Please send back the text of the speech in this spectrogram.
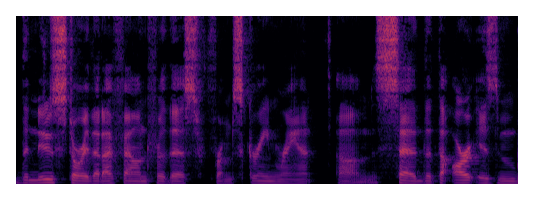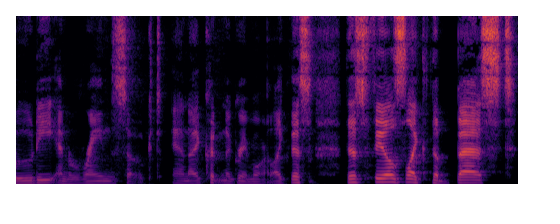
the news story that I found for this from Screen Rant um, said that the art is moody and rain soaked, and I couldn't agree more. Like this, this feels like the best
